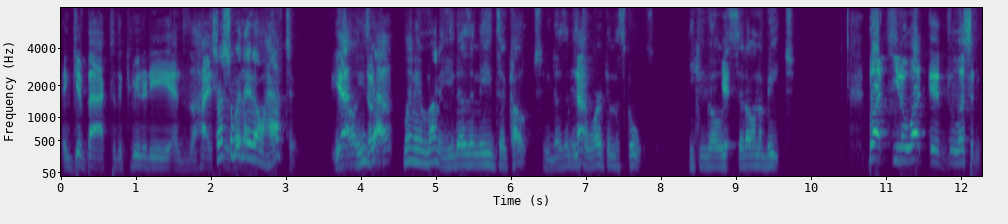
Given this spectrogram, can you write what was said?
and give back to the community and to the high school. Especially when they don't have to. You yeah, know, he's no got doubt. plenty of money. He doesn't need to coach. He doesn't need no. to work in the schools. He can go yeah. sit on the beach. But you know what? It, listen,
